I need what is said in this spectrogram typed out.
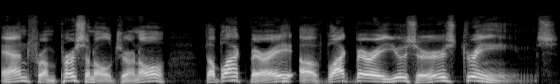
And from Personal Journal, the Blackberry of Blackberry users' dreams.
